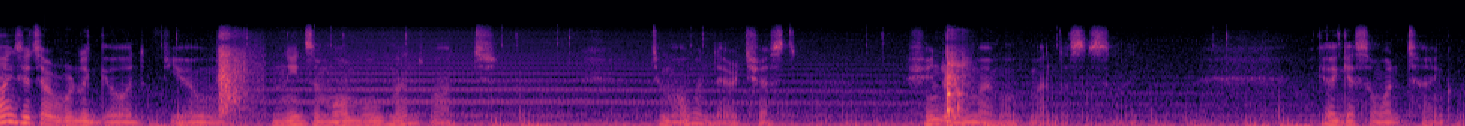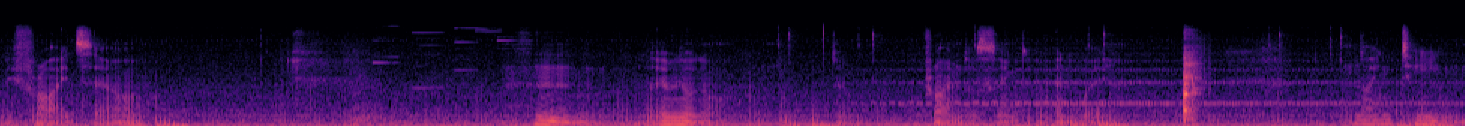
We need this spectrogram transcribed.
Flying suits are really good if you need some more movement, but at the moment they're just hindering my movement a sign. Okay, I guess one tank will be fried, so... Hmm, I will go to prime this thing anyway. 19.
